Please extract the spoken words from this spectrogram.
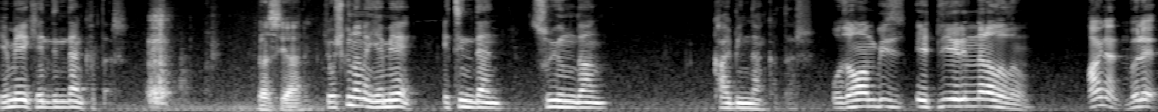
Yemeğe kendinden katar. Nasıl yani? Coşkun Ana yemeğe etinden, suyundan, kalbinden katar. O zaman biz etli yerinden alalım. aynen böyle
